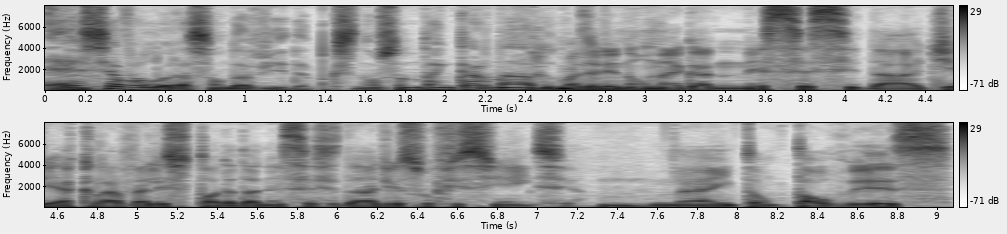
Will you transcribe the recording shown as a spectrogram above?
Essa é a valoração da vida, porque senão você não está encarnado. Mas ele não nega a necessidade, é aquela velha história da necessidade e suficiência. Né? Então talvez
